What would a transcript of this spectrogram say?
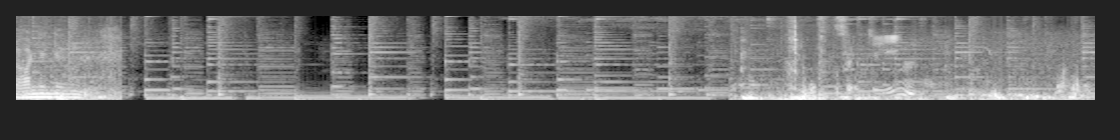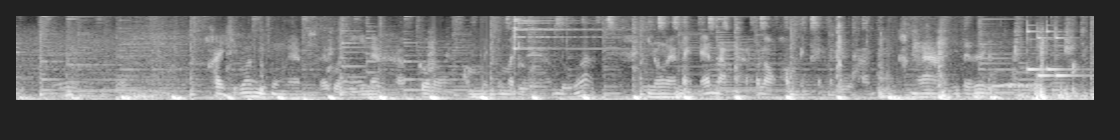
ร้อนนิดนึงสุดจริง ใครคิดว่ามีโรงแรมสวยกว่านี้นะครับ ก็ลองคอมเมนต์กันมาดูนะครับ หรือว่ามีโรงแรมไหนแนะนำนะครับก็ลองคอมเมนต์กันมาดูครับ ข้างล่างนี้เลย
